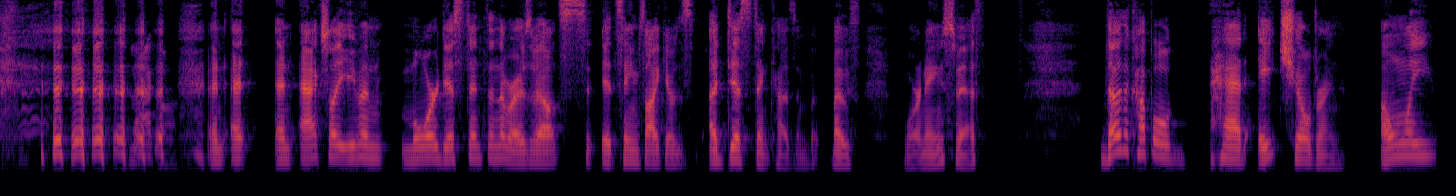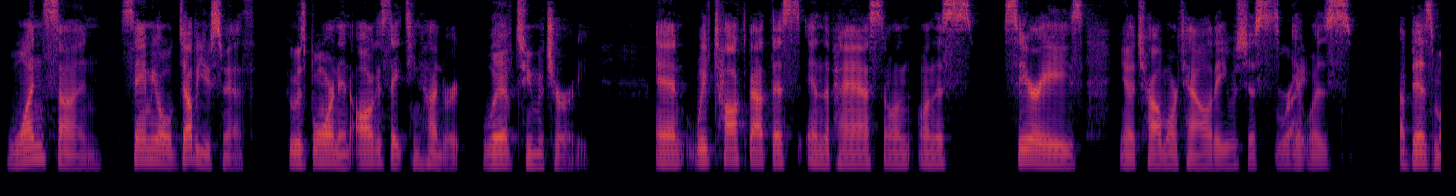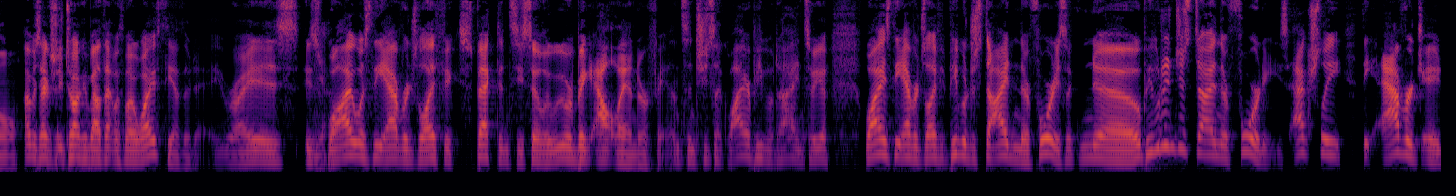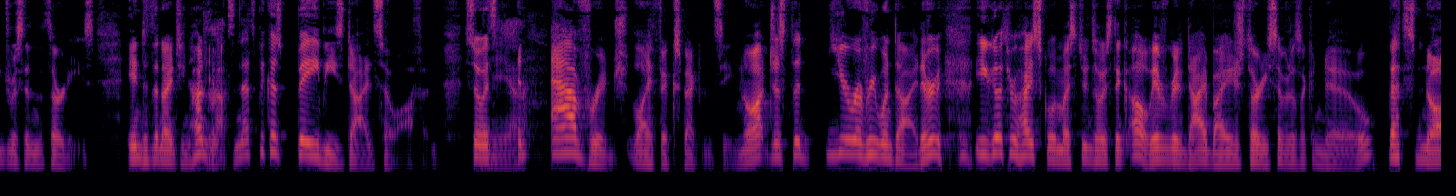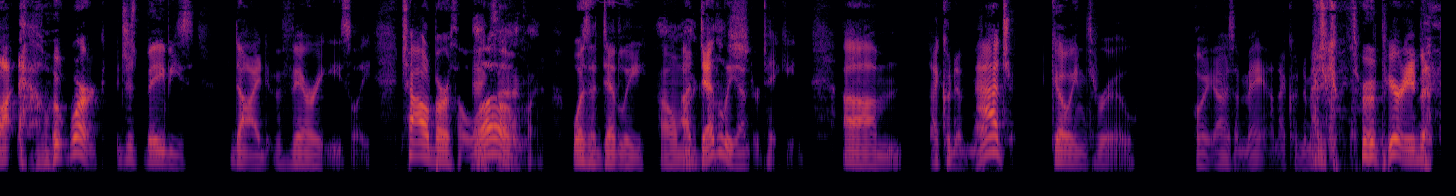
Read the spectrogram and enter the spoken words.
Back off. and, and and actually even more distant than the Roosevelts. It seems like it was a distant cousin, but both were named Smith. Though the couple had eight children, only one son, Samuel W. Smith, who was born in August 1800, lived to maturity. And we've talked about this in the past on on this series. You know, child mortality was just Right. it was abysmal. I was actually talking about that with my wife the other day. Right? Is is Yeah. why was the average life expectancy so low? We were big Outlander fans, and she's like, "Why are people dying so yeah, Why is the average life? People just died in their forties? Like, no, people didn't just die in their forties. Actually, the average age was in the thirties into the nineteen hundreds, Yeah. and that's because babies died so often. So it's Yeah. an average life expectancy, not just the year everyone died. Every you go through high school, and my students always think, "Oh, everybody died by age 37." I was like, "No, that's not how it worked. It's just babies died very easily. Childbirth alone Exactly. was a deadly, Oh a deadly gosh. undertaking. Um, I couldn't imagine going through. Oh, as a man, I couldn't imagine going through a period, but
